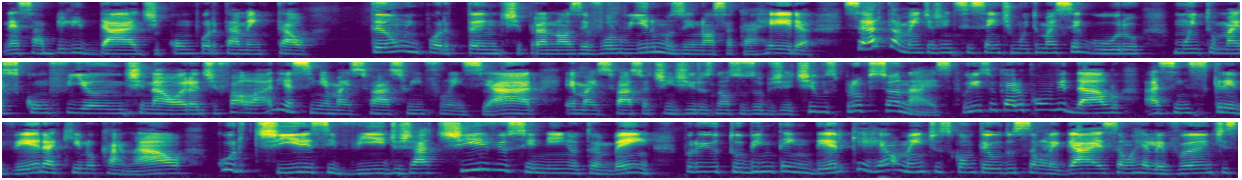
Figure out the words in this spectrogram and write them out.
nessa habilidade comportamental tão importante para nós evoluirmos em nossa carreira, certamente a gente se sente muito mais seguro, muito mais confiante na hora de falar e assim é mais fácil influenciar, é mais fácil atingir os nossos objetivos profissionais. Por isso eu quero convidá-lo a se inscrever aqui no canal, curtir esse vídeo, já ative o sininho também para o YouTube entender que realmente os conteúdos são legais, são relevantes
